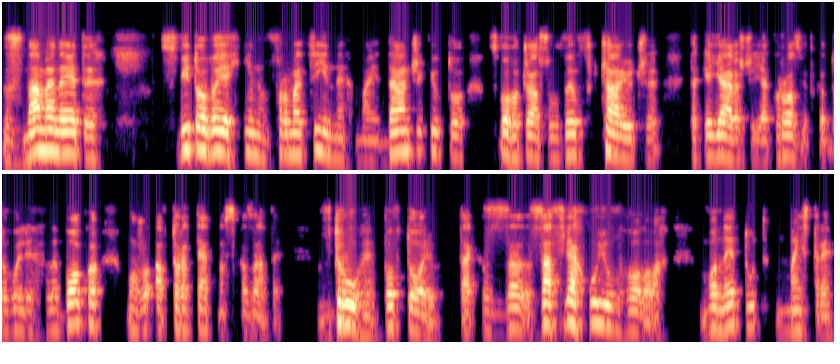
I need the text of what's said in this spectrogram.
знаменитих, світових інформаційних майданчиків, то свого часу вивчаючи таке явище, як розвідка, доволі глибоко, можу авторитетно сказати. Вдруге, повторю, так засвяхую в головах. Вони тут майстри.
